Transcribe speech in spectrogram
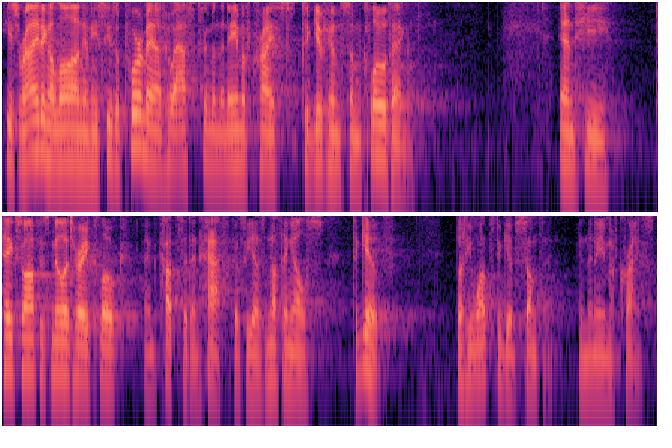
He's riding along and he sees a poor man who asks him in the name of Christ to give him some clothing. And he takes off his military cloak and cuts it in half because he has nothing else to give. But he wants to give something in the name of Christ.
